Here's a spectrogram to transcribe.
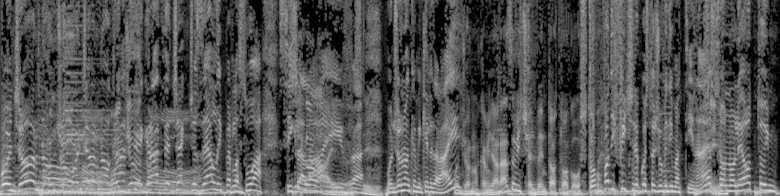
Buongiorno, Buongiorno, grazie, buongiorno. grazie Jack Giselli per la sua sigla, Sigla live. sì. Buongiorno anche a Michele Darai. Buongiorno Camilla Razovic, è il 28 agosto. Un po' difficile questo giovedì mattina, eh? Sì. sono le 8 in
